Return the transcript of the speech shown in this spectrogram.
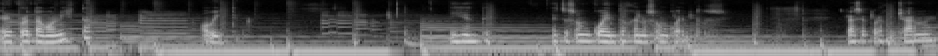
¿Eres protagonista o víctima. Mi gente, estos son cuentos que no son cuentos. Gracias por escucharme.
